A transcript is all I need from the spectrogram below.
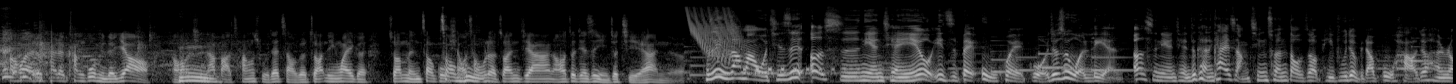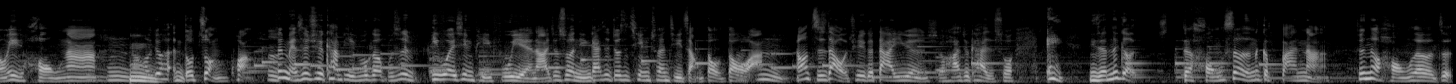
他后来就开了抗过敏的药，然后请他把仓鼠再找个专另外一个专门照顾小宠物的专家，然后这件事情就结案了。可是你知道吗？我其实二十年前也有一直被误会过，就是我脸二十年前就可能开始长青春痘之后，皮肤就比较不好，就很容易红啊，然后就很多状况。所以每次去看皮肤科，不是异位性皮肤炎啊，就说你应该是就是青春期长痘痘啊。然后直到我去一个大医院的时候，他就开始说，哎，你的那个的红色的那个斑呐，就是那个红的这。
